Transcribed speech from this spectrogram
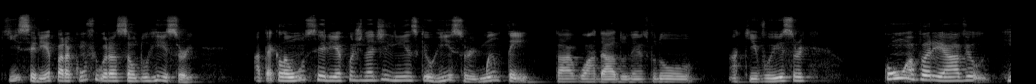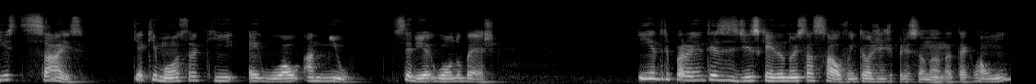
que seria para a configuração do history. A tecla 1 seria a quantidade de linhas que o history mantém, tá guardado dentro do arquivo history, com a variável HistSize, que aqui mostra que é igual a 1000, que seria igual no bash. E entre parênteses diz que ainda não está salvo, então a gente pressionando a tecla 1,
